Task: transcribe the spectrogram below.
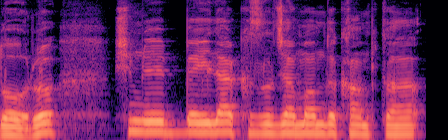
doğru. Şimdi Beyler Kızılcamam'da kampta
